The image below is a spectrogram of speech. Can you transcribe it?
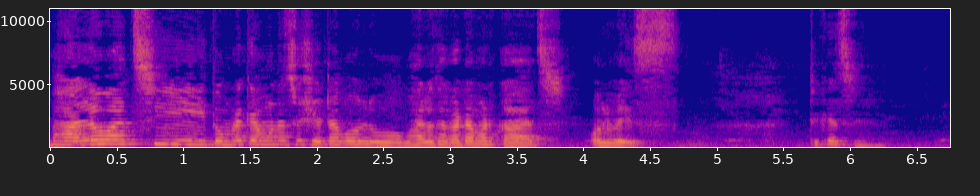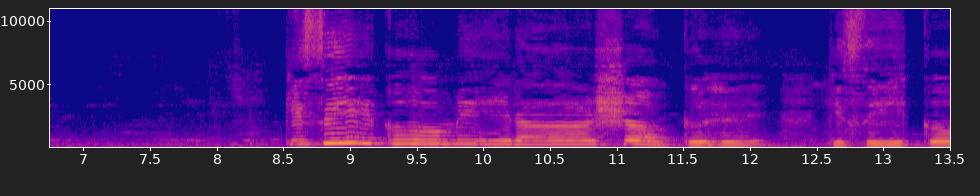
ভালো আছি। তোমরা কেমন আছো সেটা বলো। ভালো থাকাটা আমার কাজ অলওয়েজ ঠিক আছে? কিসি কো মেরা শখ হে কিসি কো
